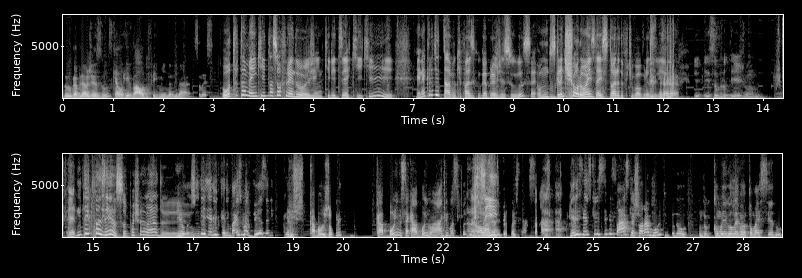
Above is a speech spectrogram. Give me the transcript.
do, Gabriel Jesus, que é o rival do Firmino ali na seleção. Outro também que tá sofrendo hoje, hein? Queria dizer aqui que é inacreditável o que faz com o Gabriel Jesus. É um dos grandes chorões da história do futebol brasileiro. Isso eu protejo, amo. É, não tem o que fazer, eu sou apaixonado. E Eu- hoje ele, ele, ele, mais uma vez, ele, ele acabou o jogo, ele acabou em, se acabou em lágrimas, foi Ah, ali pelos adversários. Ah, ah, E ele fez o que ele sempre faz, que é chorar muito. Quando, quando, como o Igor levantou mais cedo,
